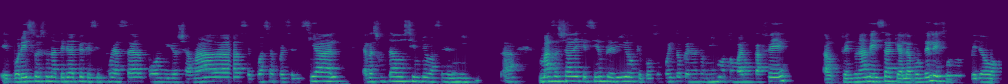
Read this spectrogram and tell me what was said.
Eh, por eso es una terapia que se puede hacer por videollamada, se puede hacer presencial, el resultado siempre va a ser el mismo. Más allá de que siempre digo que por supuesto que no es lo mismo tomar un café frente a una mesa que hablar por teléfono, pero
